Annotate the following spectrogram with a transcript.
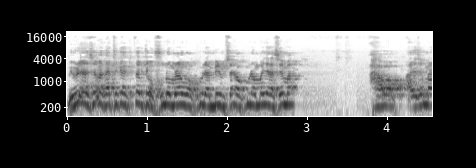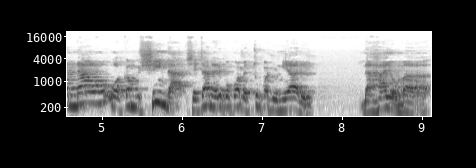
Biblia inasema katika kitabu cha Ufunuo mlango wa 12 mstari wa 11 anasema hawa anasema nao wakamshinda shetani alipokuwa ametupa duniani na hayo ma,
